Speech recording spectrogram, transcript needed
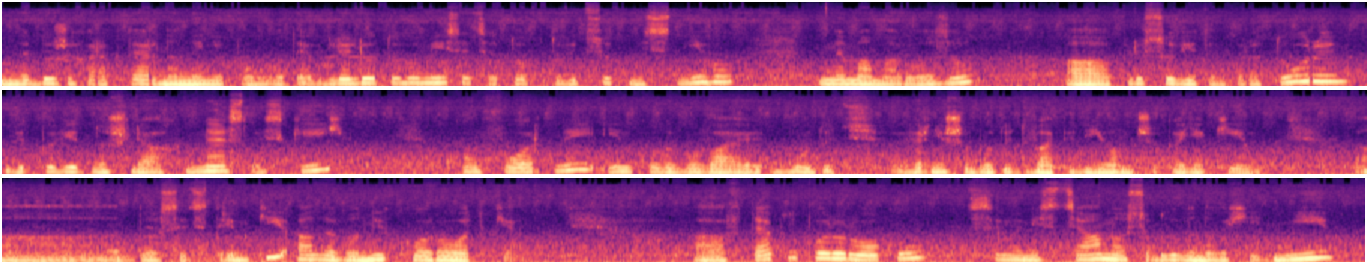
не дуже характерна нині погода, як для лютого місяця, тобто відсутність снігу, нема морозу, плюсові температури, відповідно, шлях не слизький, комфортний. Інколи бувають, будуть, вірніше будуть два підйомчика, які а, досить стрімкі, але вони короткі. А в теплу пору року цими місцями, особливо на вихідні, е,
